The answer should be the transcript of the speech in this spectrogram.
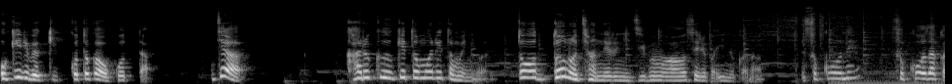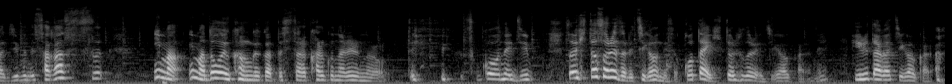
起きるべきことが起こった。じゃあ軽く受け止めるためにはどどのチャンネルに自分を合わせればいいのかな。そこをねそこをだから自分で探す。今今どういう考え方したら軽くなれるんだろうっていう。そこをね自それ人それぞれ違うんですよ。答え人それぞれ違うからね。フィルターが違うから。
